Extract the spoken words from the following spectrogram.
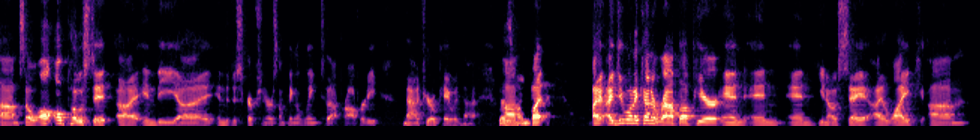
Um, so I'll, I'll post it uh, in the uh, in the description or something a link to that property, Matt, if you're okay with that. Um, but I, I do want to kind of wrap up here and and and you know say I like um,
